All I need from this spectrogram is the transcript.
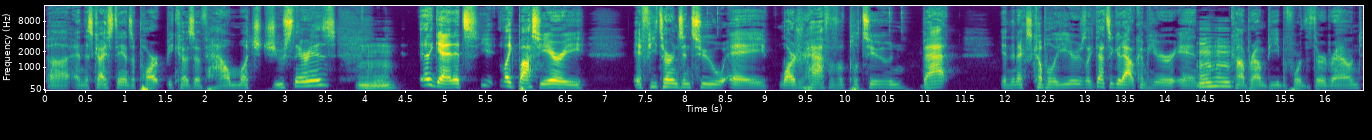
Uh, and this guy stands apart because of how much juice there is. Mm-hmm. And again, it's like Boissiere. If he turns into a larger half of a platoon bat in the next couple of years, like that's a good outcome here in Mhm. comp round B before the third round.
